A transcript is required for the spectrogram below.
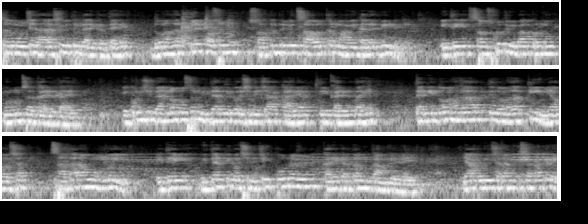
सर मूळचे धाराशिव येथील कार्यकर्ते आहेत. दोन हजार तीन पासून स्वातंत्र्यवीर सावरकर महाविद्यालय बीड येथे संस्कृत विभाग प्रमुख म्हणून सर कार्यरत आहेत. एकोणीसशे ब्याण्णवपासून विद्यार्थी परिषदेच्या कार्यात ते कार्यरत आहेत. त्यांनी दोन हजार ते दोन हजार तीन या वर्षात सातारा व मुंबई येथे विद्यार्थी परिषदेचे पूर्ण वेळ कार्यकर्ता म्हणून काम केले आहे. यापूर्वी शहरा शहराकडे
